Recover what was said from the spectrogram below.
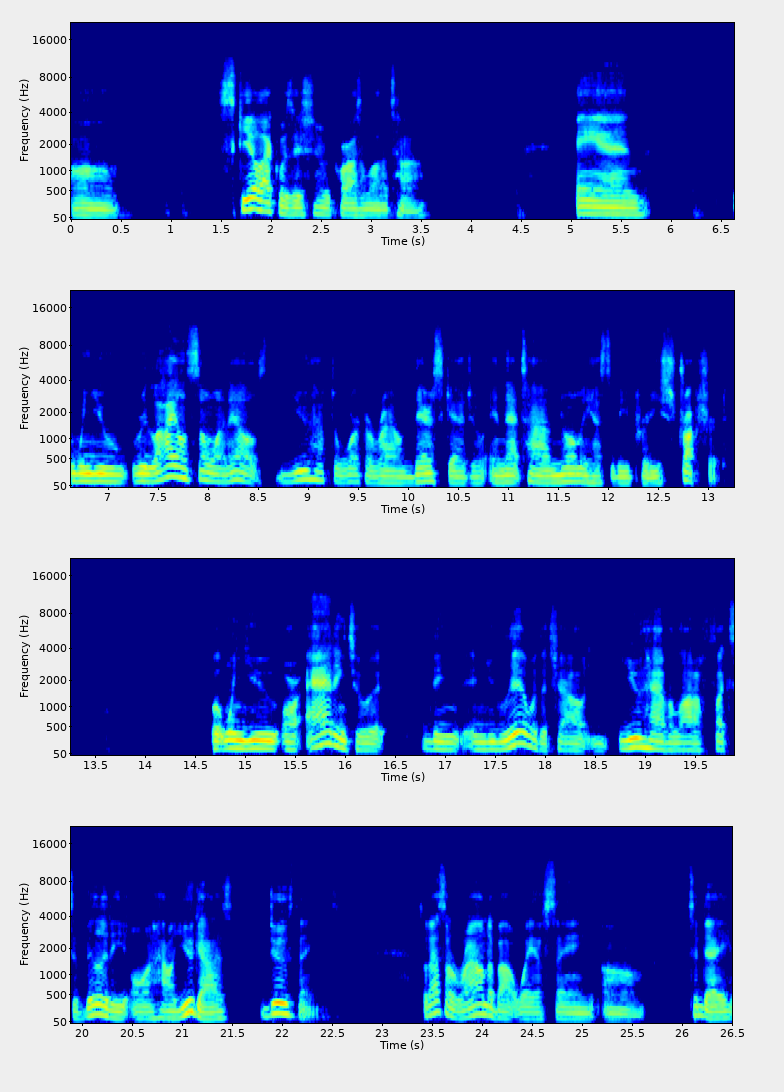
um, skill acquisition requires a lot of time. And when you rely on someone else, you have to work around their schedule, and that time normally has to be pretty structured. But when you are adding to it, then and you live with a child, you have a lot of flexibility on how you guys do things. So that's a roundabout way of saying um, today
